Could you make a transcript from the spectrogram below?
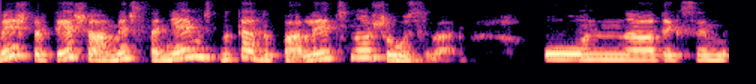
viņš tur tiešām ir saņēmis nu, tādu pārliecinošu uzvaru. Un, teiksim,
